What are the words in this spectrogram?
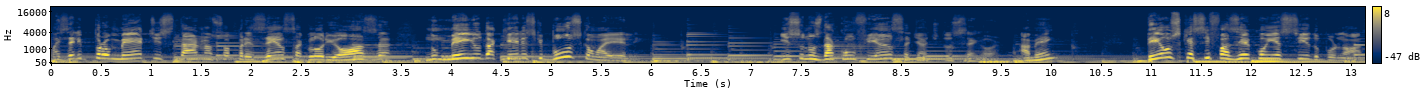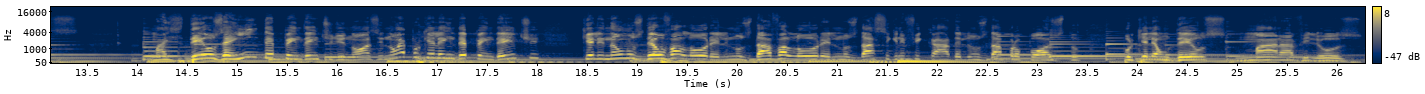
mas Ele promete estar na Sua presença gloriosa, no meio daqueles que buscam a Ele. Isso nos dá confiança diante do Senhor, amém? Deus quer se fazer conhecido por nós, mas Deus é independente de nós, e não é porque Ele é independente que Ele não nos deu valor, Ele nos dá valor, Ele nos dá significado, Ele nos dá propósito, porque Ele é um Deus maravilhoso.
